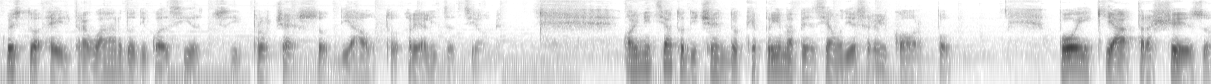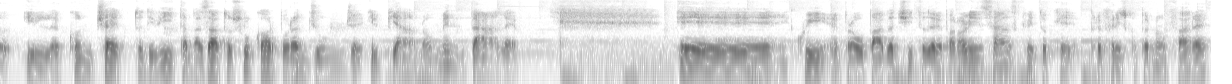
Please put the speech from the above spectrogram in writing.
Questo è il traguardo di qualsiasi processo di autorealizzazione. Ho iniziato dicendo che prima pensiamo di essere il corpo, poi chi ha trasceso il concetto di vita basato sul corpo raggiunge il piano mentale. E qui Prabhupada cita delle parole in sanscrito che preferisco per non fare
